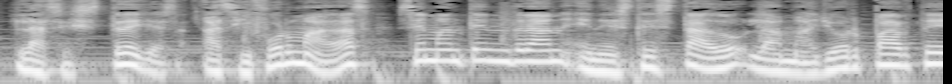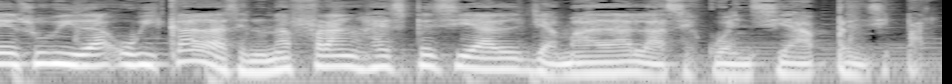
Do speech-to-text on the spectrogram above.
Las estrellas así formadas se mantendrán en este estado la mayor parte de su vida ubicadas en una franja especial llamada la secuencia principal.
